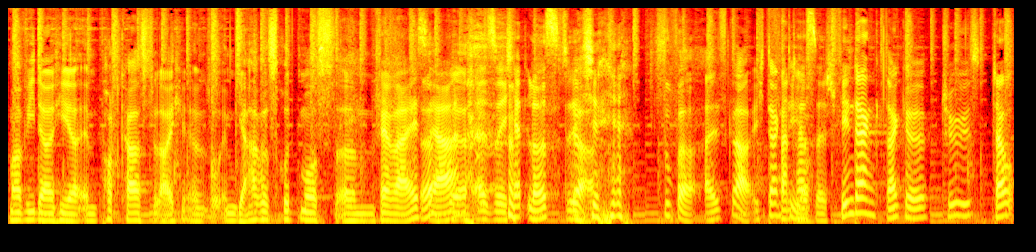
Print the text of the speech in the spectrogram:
mal wieder hier im Podcast, vielleicht äh, so im Jahresrhythmus. Ähm, Wer weiß, äh, ja. Also ich hätte Lust. ja. Super, alles klar. Ich danke dir. Fantastisch. Vielen Dank. Danke. Tschüss. Ciao.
